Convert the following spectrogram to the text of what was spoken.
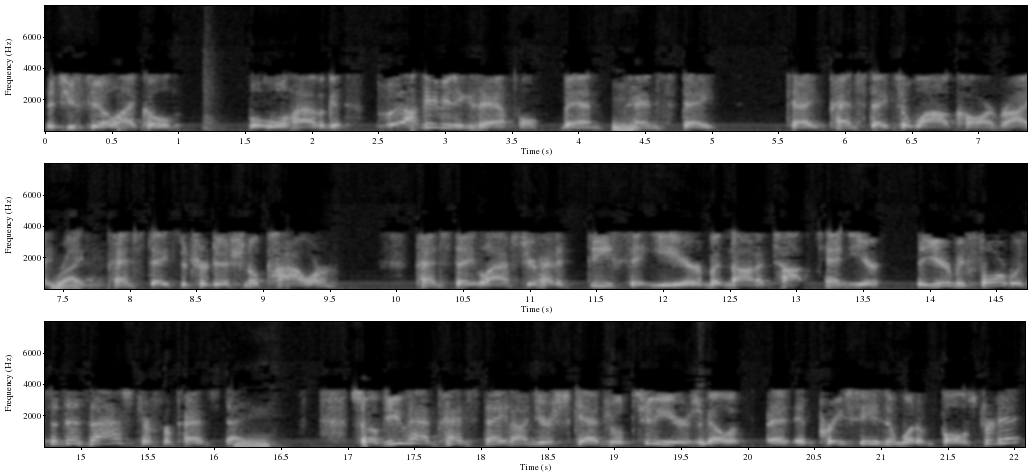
that you feel like will will have a good. I'll give you an example, Ben. Mm-hmm. Penn State. Okay, Penn State's a wild card, right? Right. Penn State's a traditional power. Penn State last year had a decent year, but not a top ten year. The year before was a disaster for Penn State. Mm-hmm. So if you had Penn State on your schedule two years ago, at, at preseason would have bolstered it.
